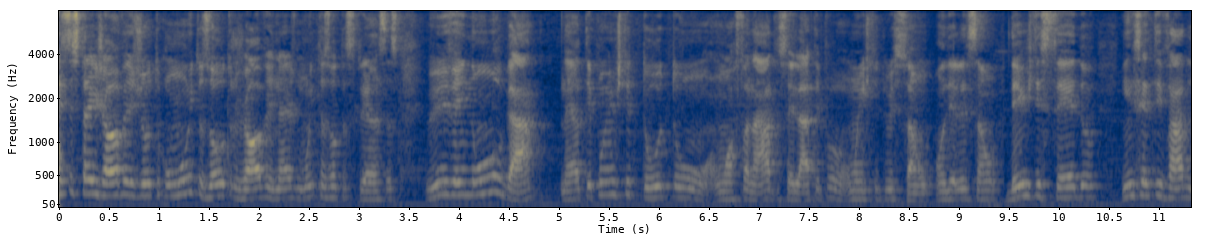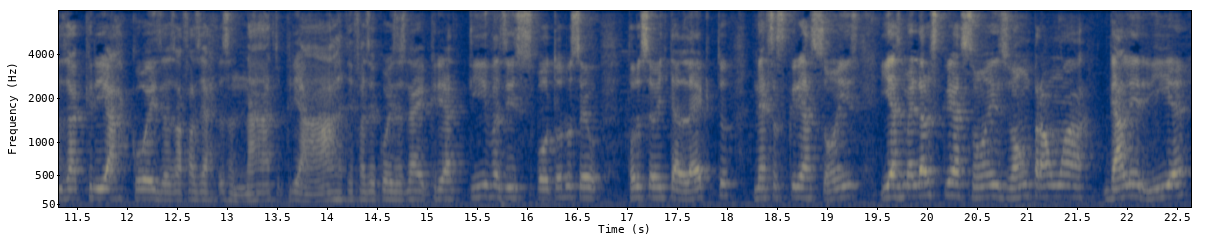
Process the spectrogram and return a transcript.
Esses três jovens, junto com muitos outros jovens, né? Muitas outras crianças, vivem num lugar, né? Tipo um instituto, um, orfanato, sei lá, tipo uma instituição, onde eles são, desde cedo, incentivados a criar coisas, a fazer artesanato, criar arte, fazer coisas né, criativas e expor todo o, seu, todo o seu intelecto nessas criações. E as melhores criações vão para uma galeria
